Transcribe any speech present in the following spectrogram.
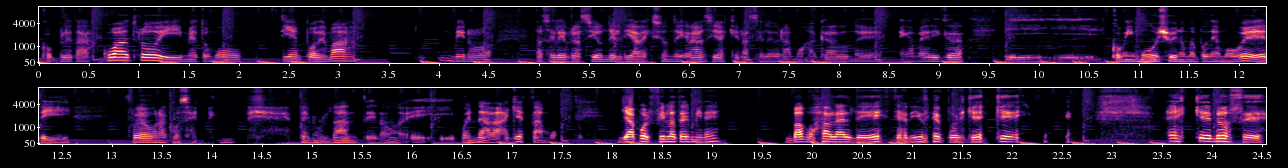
completas cuatro y me tomó tiempo además. Vino la celebración del Día de Acción de Gracias, que la celebramos acá donde, en América, y, comí mucho y no me podía mover, y fue una cosa penulante, ¿no? Y, pues nada, aquí estamos. Ya por fin la terminé. Vamos a hablar de este anime porque es que, es que no sé,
